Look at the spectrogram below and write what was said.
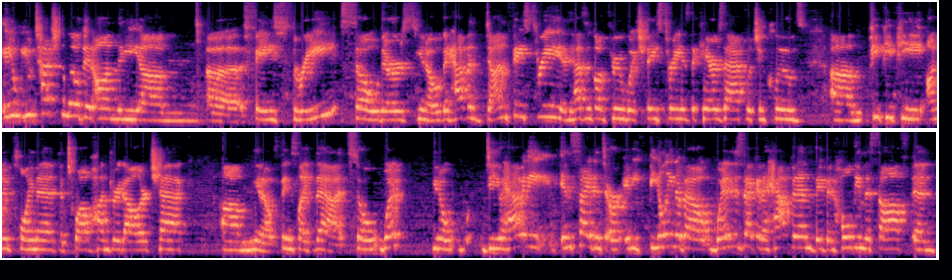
you, you, touched a little bit on the um, uh, phase three. So there's, you know, they haven't done phase three. It hasn't gone through. Which phase three is the CARES Act, which includes um, PPP, unemployment, the twelve hundred dollar check, um, you know, things like that. So what you know, do you have any insight into or any feeling about when is that going to happen? They've been holding this off, and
